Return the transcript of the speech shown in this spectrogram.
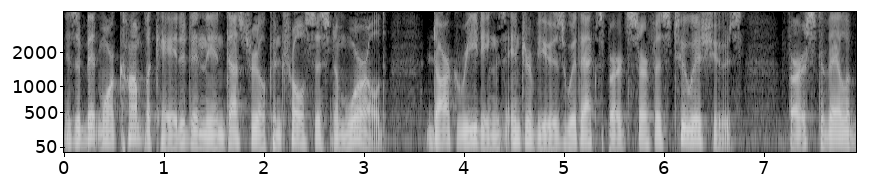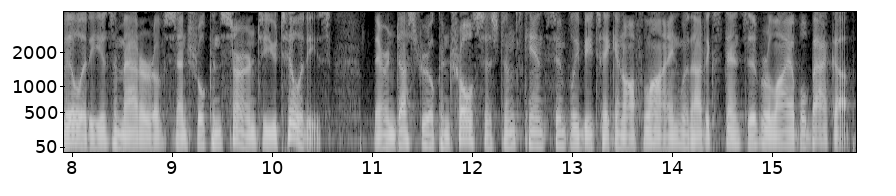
is a bit more complicated in the industrial control system world. Dark Readings interviews with experts surface two issues. First, availability is a matter of central concern to utilities. Their industrial control systems can't simply be taken offline without extensive, reliable backup.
